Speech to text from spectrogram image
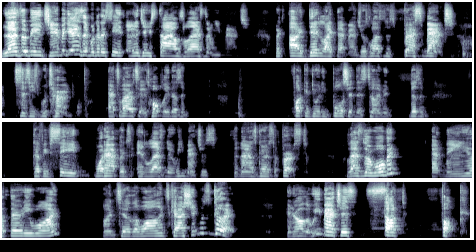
Lesnar being champ again is that we're going to see an AJ Styles Lesnar rematch. But I did like that match. It was Lesnar's best match since he's returned at Survivor Series. Hopefully, he doesn't fucking do any bullshit this time. It doesn't. Because we've seen what happens in Lesnar rematches. The good as the first. Lesnar woman at Mania 31 until the Rollins cash in was good. And all the rematches sucked fuck.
